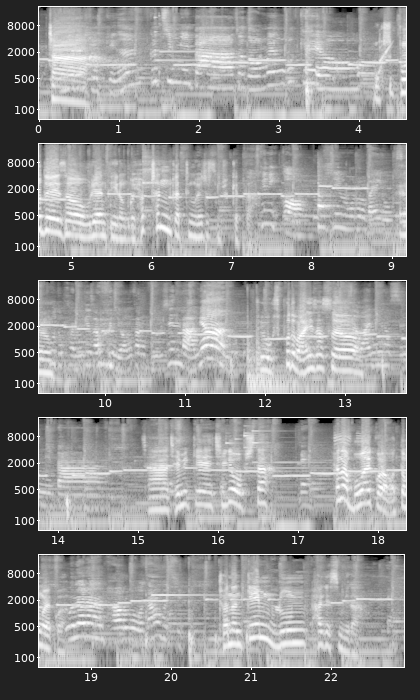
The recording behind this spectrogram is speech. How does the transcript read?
오늘 자 쇼핑은 끝입니다. 저 너무 행복해요. 옥스포드에서 우리한테 이런 거 협찬 같은 거 해줬으면 좋겠다. 그니까 욕심으로 만약에 옥스포드 관계자분 영상 보신다면 저희 옥스포드 많이 진짜 샀어요. 많이 샀습니다. 자 재밌게 즐겨봅시다. 네. 현아 뭐 할 거야? 어떤 거 할 거야? 오늘은 바로 짱구집. 저는 게임 룸 하겠습니다. 네.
